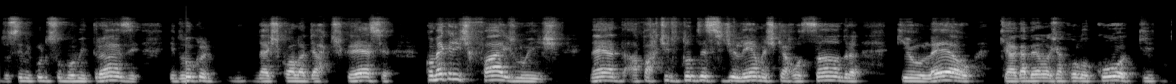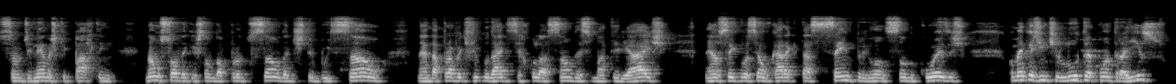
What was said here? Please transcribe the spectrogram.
do Cineclube Suburban Transe e do núcleo da Escola de Artes Grécia. Como é que a gente faz, Luiz, né, a partir de todos esses dilemas que a Rossandra, que o Léo, que a Gabriela já colocou, que são dilemas que partem não só da questão da produção, da distribuição, né, da própria dificuldade de circulação desses materiais. Né, eu sei que você é um cara que está sempre lançando coisas. Como é que a gente luta contra isso?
